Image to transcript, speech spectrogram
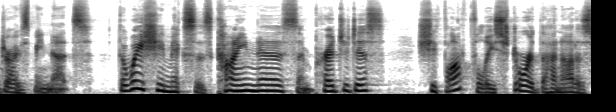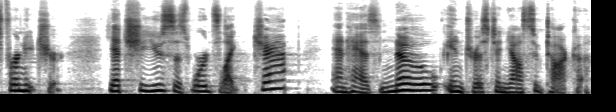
drives me nuts. The way she mixes kindness and prejudice. She thoughtfully stored the Hanada's furniture, yet she uses words like Jap and has no interest in Yasutaka.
